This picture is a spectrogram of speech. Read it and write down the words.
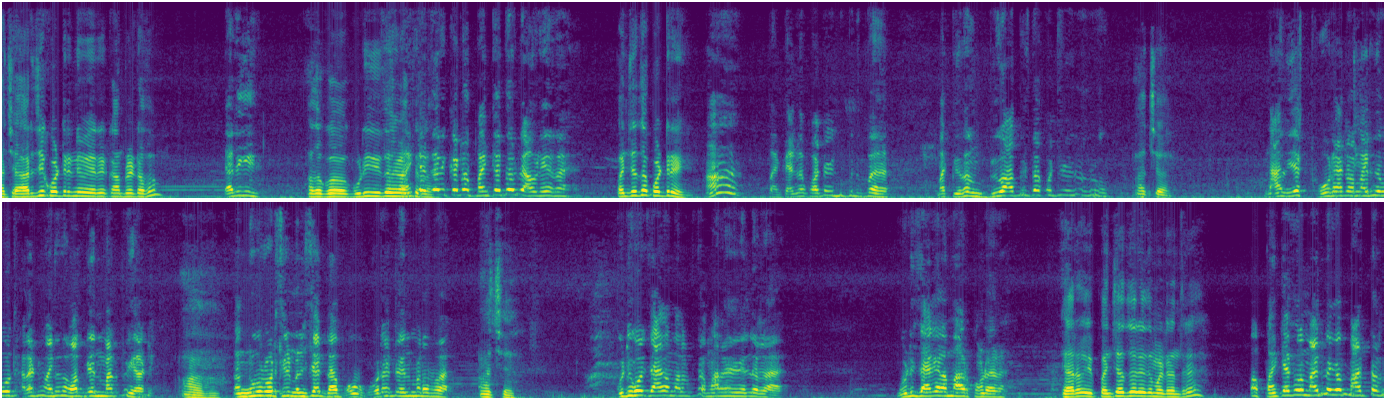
ಅಚ್ಚಾ ಅರ್ಜಿ ಕೊಟ್ರಿ ನೀವು ಏನು ಕಂಪ್ಲೇಂಟ್ ಅದು? ಯಾರಿಗೆ? ಅದು ಗುಡಿ ಇದು ಹೇಳ್ತೀರ ಪಂಚಾಯತ್ ಅವ್ರು ಅವ್ರೇನ ಅವ್ರೇ ಪಂಚಾಯತ್ ಕೊಟ್ರಿ? ಹಾಂ ಪಂಚಾಯತ್ ಕೊಟ್ಟು ಮತ್ತೆ ಇದನ್ನು ಬಿ ಆಫೀಸ್ದಾಗ ಕೊಟ್ಟಿದ್ರು ಅಚ್ಚಾ. ನಾವು ಎಷ್ಟು ಹೋರಾಟ ಮಾಡಿದ್ವಿ ಹೋರಾಟ ಮಾಡಿದ್ರೆ ಒಬ್ಬ ಏನು ಮಾಡ್ತೀವಿ ಹೇಳಿ ನಾನು ನೂರು ವರ್ಷದ ಮನುಷ್ಯ ಹೋ- ಹೋರಾಟ ಏನು ಮಾಡಪ್ಪ ಅಚ್ಚಾ. ಗುಡಿಗಳು ಜಾಗ ಮಾರ್ತ ಮಾರ ಎಲ್ಲರ ಗುಡಿ ಜಾಗ ಎಲ್ಲ ಮಾರ್ಕೊಂಡಾರ. ಯಾರೋ ಈ ಪಂಚಾಯತ್ ಇದು ಮಾಡ್ರಿ ಅಂದ್ರೆ ಪಂಚಾಯತ್ ಮಾಡಿದಾಗ ಮಾಡ್ತಾರೆ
